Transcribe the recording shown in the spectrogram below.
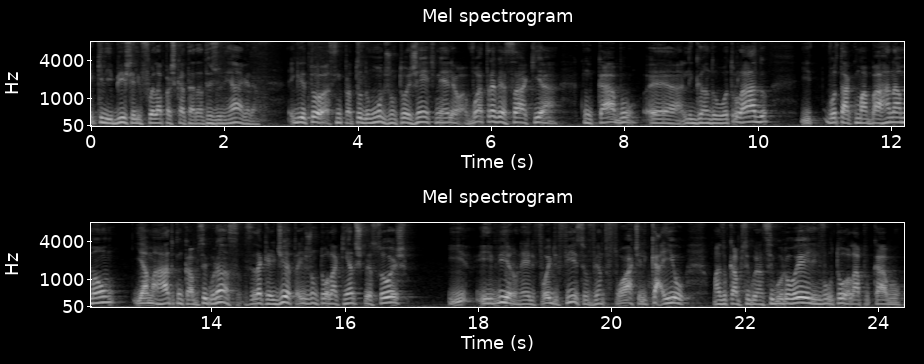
equilibrista, ele foi lá para as cataratas do Niágara e gritou assim para todo mundo, juntou gente, né? Ele, ó, vou atravessar aqui a, com o cabo, é, ligando o outro lado e vou estar tá com uma barra na mão e amarrado com cabo de segurança. Vocês acreditam? Aí juntou lá 500 pessoas e, e viram, né? Ele foi difícil, vento forte, ele caiu, mas o cabo de segurança segurou ele, ele voltou lá para o cabo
